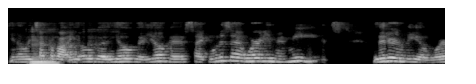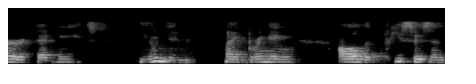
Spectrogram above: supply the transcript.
You know we mm talk about yoga yoga yoga. It's like what does that word even mean? It's literally a word that means union like bringing all the pieces and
